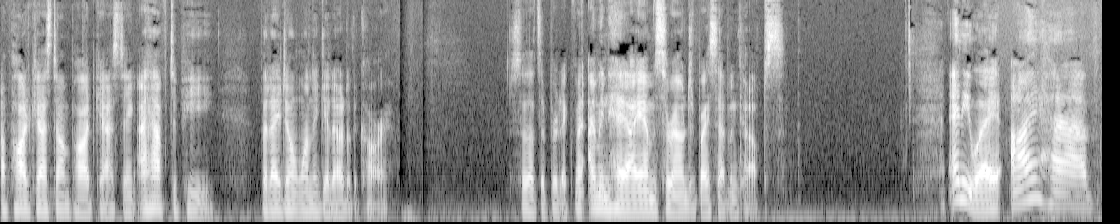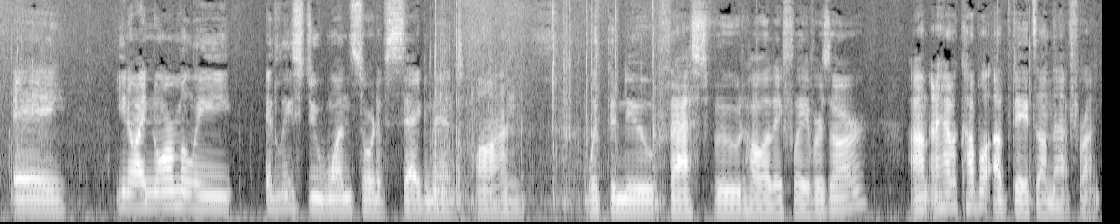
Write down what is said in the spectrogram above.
a podcast on podcasting. I have to pee but I don't want to get out of the car. So that's a predicament. I mean, hey, I am surrounded by seven cups. Anyway, I have a, you know, I normally at least do one sort of segment on what the new fast food holiday flavors are. Um, and I have a couple updates on that front.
